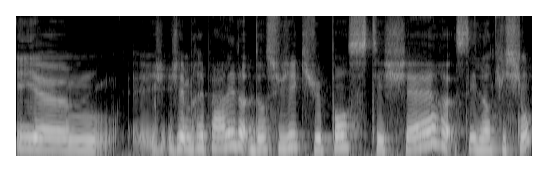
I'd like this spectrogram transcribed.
Et euh, j'aimerais parler d'un sujet qui, je pense, t'est cher, c'est l'intuition.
